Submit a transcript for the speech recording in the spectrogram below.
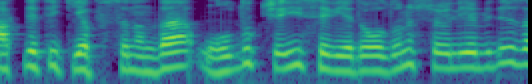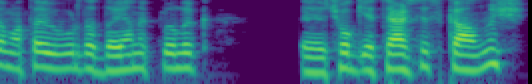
atletik yapısının da oldukça iyi seviyede olduğunu söyleyebiliriz ama tabii burada dayanıklılık e, çok yetersiz kalmış.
